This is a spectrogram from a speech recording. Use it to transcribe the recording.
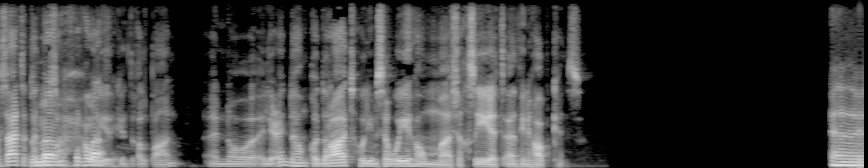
بس أعتقد ما- صححوا ما لي في. إذا كنت غلطان إنه اللي عندهم قدرات هو اللي مسويهم شخصية أنثوني هوبكنز آه.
